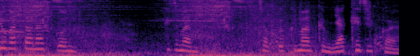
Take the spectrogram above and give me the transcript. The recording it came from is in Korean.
동료가 떠났군. 하지만 적도 그만큼 약해질 거야.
